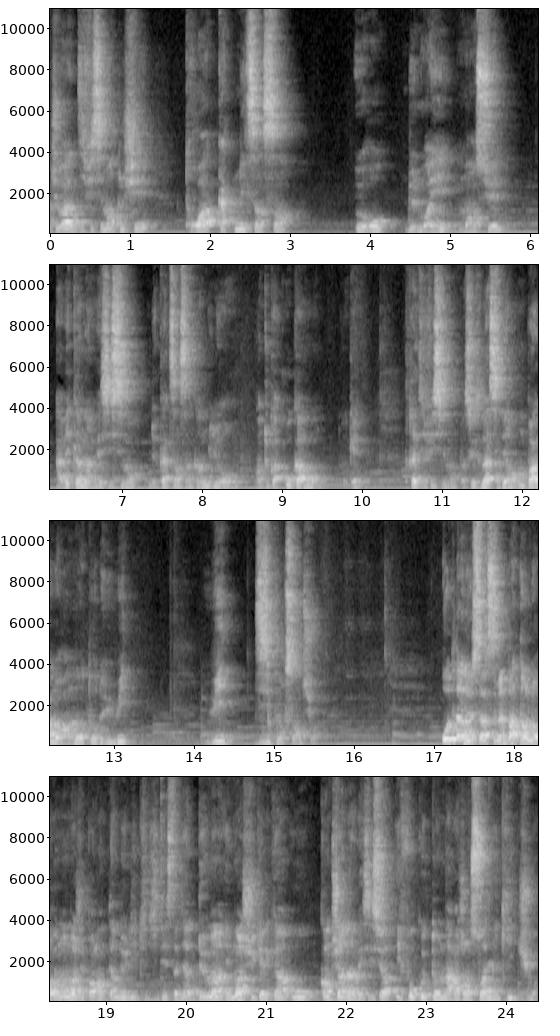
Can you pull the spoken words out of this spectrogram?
Tu vas difficilement toucher 3 4 500 euros de loyer mensuel avec un investissement de 450 000 euros, en tout cas au Cameroun. Ok? Très difficilement. Parce que là, on parle de rendement autour de 8, 8 10%, tu vois. Au-delà de ça, c'est même pas tant le rendement, moi je parle en termes de liquidité. C'est-à-dire demain, et moi je suis quelqu'un où quand tu es un investisseur, il faut que ton argent soit liquide, tu vois.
